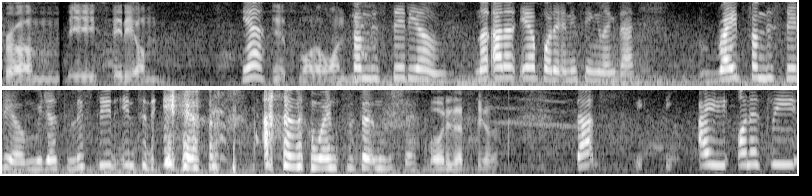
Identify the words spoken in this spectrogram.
from the stadium. Yeah. In a smaller one. From the stadium. Not at an airport or anything like that. Right from the stadium, we just lifted into the air and went to St. Lucia. How did that feel? that I honestly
